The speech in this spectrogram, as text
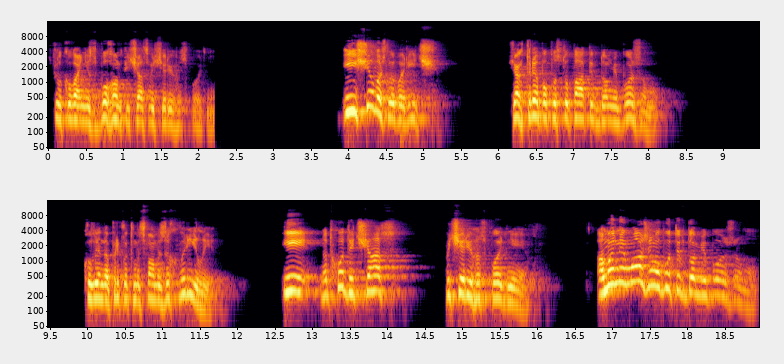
спілкуванні з Богом під час вечері Господньої. І ще важлива річ, як треба поступати в Домі Божому, коли, наприклад, ми з вами захворіли. І надходить час вечері Господньої. А ми не можемо бути в Домі Божому.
